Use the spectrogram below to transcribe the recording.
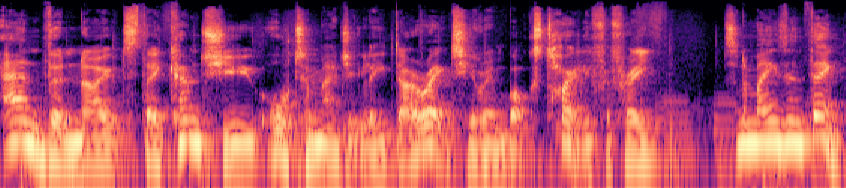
and the notes. They come to you automatically direct to your inbox, totally for free. It's an amazing thing.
